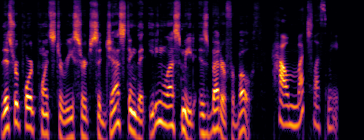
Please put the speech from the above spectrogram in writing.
This report points to research suggesting that eating less meat is better for both how much less meat.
